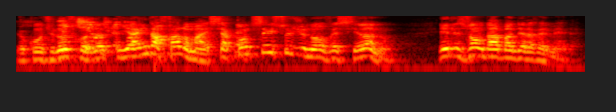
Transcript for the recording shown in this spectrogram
Eu continuo discordando. E ainda falo mais, se acontecer isso de novo esse ano, eles vão dar a bandeira vermelha.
